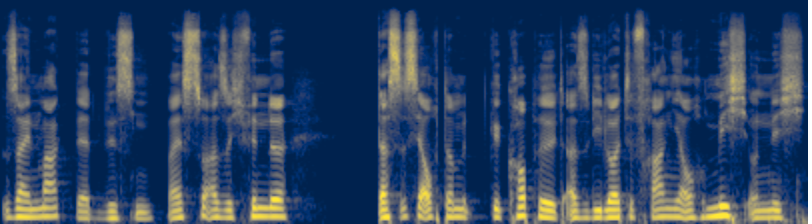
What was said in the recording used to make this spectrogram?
seinen Marktwert wissen. Weißt du, also ich finde, das ist ja auch damit gekoppelt. Also die Leute fragen ja auch mich und nicht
